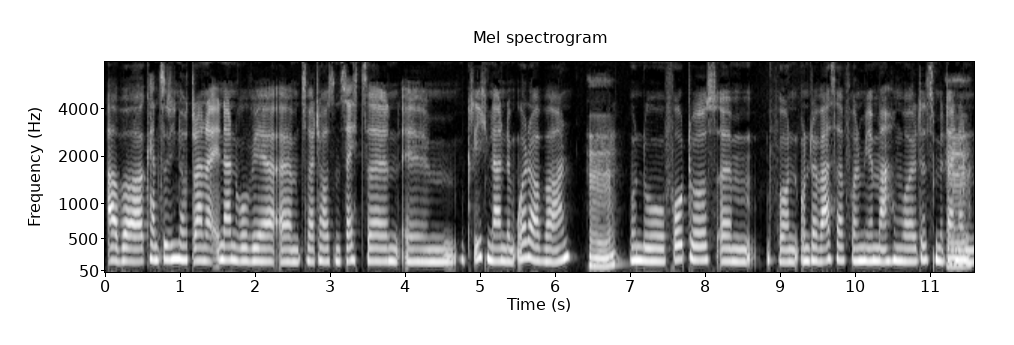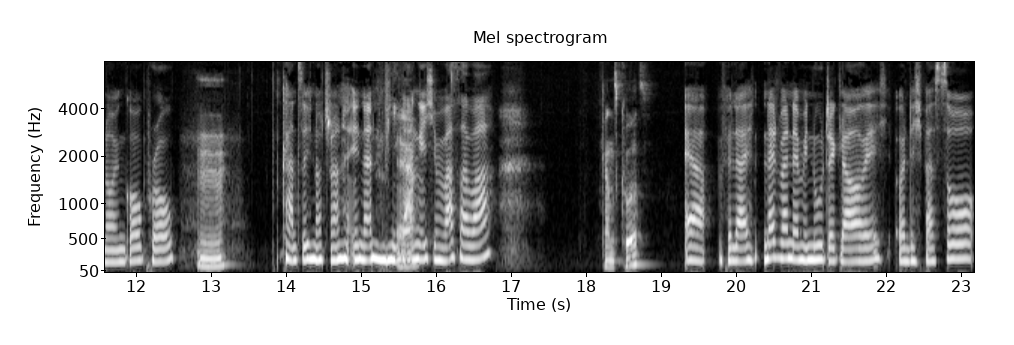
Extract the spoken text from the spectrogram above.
aber kannst du dich noch dran erinnern, wo wir ähm, 2016 in Griechenland im Urlaub waren? Und du Fotos ähm, von unter Wasser von mir machen wolltest mit deiner neuen GoPro. Kannst du dich noch daran erinnern, wie Ja. lange ich im Wasser war? Ganz kurz. Ja, vielleicht nicht mal eine Minute, glaube ich. Und ich war so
